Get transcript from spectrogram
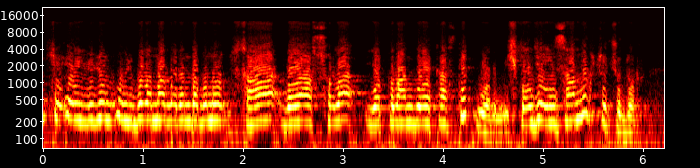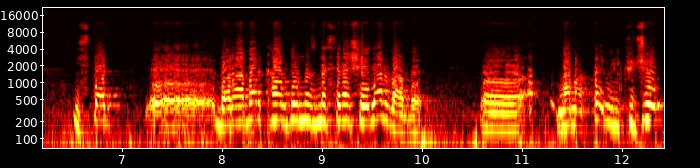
12 Eylül'ün uygulamalarında bunu sağa veya sola yapılan diye kastetmiyorum. İşkence insanlık suçudur. İster e, beraber kaldığımız mesela şeyler vardı. E, Mamak'ta ülkücü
